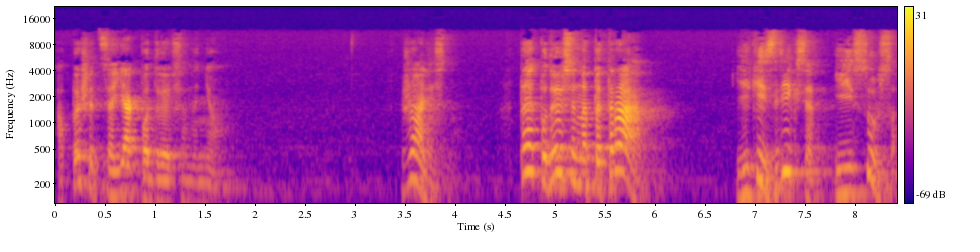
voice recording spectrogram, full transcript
а пишеться, як подивився на нього. Жалісно. Так як подивився на Петра, який зрікся Ісуса.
